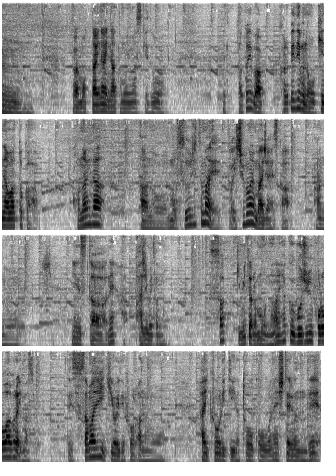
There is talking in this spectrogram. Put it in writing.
うん。だからもったいないなと思いますけど例えばカルペディウムの沖縄とかこの間あのもう数日前とか1週間ぐらい前じゃないですか。あのインスタね始めたの。さっき見たらもう750フォロワーぐらいいますよ。で凄まじい勢いでフォあのハイクオリティな投稿をねしてるんで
